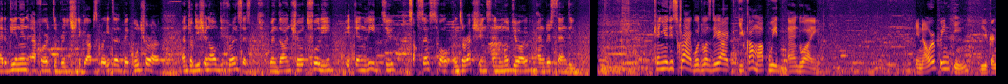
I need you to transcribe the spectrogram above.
and a genuine effort to bridge the gaps created by cultural and traditional differences. When done truthfully, it can lead to successful interactions and mutual understanding. Can you describe what was the art you come up with and why? In our painting, you can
